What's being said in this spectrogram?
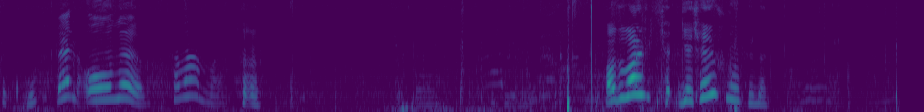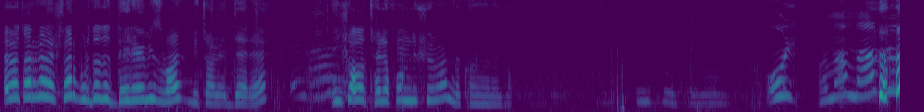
Koç. Ben oğlum. Tamam mı? Hadi lan geçelim şu köprüden. Evet arkadaşlar burada da deremiz var. Bir tane dere. İnşallah telefonu düşürmem de kameraya. Oy anam ne yapıyorsun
